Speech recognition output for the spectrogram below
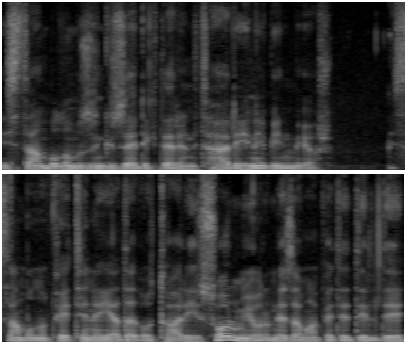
İstanbul'umuzun güzelliklerini, tarihini bilmiyor. İstanbul'un fethine ya da o tarihi sormuyorum. Ne zaman fethedildi,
